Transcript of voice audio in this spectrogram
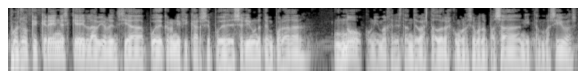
pues lo que creen es que la violencia puede cronificarse, puede seguir una temporada, no con imágenes tan devastadoras como la semana pasada, ni tan masivas,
